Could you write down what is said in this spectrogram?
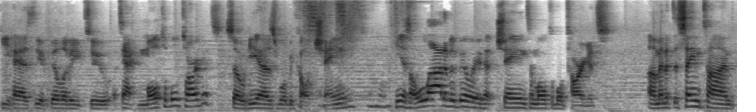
he has the ability to attack multiple targets. So he has what we call chain. Mhm. He has a lot of ability that chain to multiple targets. Um, and at the same time,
